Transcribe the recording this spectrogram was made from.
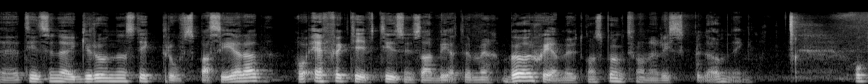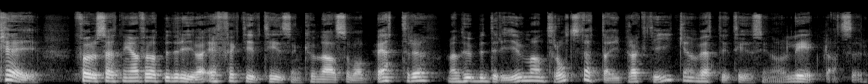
Eh, tillsyn är i grunden stickprovsbaserad och effektivt tillsynsarbete bör ske med utgångspunkt från en riskbedömning. Okej, okay. förutsättningarna för att bedriva effektiv tillsyn kunde alltså vara bättre, men hur bedriver man trots detta i praktiken vettig tillsyn av lekplatser?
